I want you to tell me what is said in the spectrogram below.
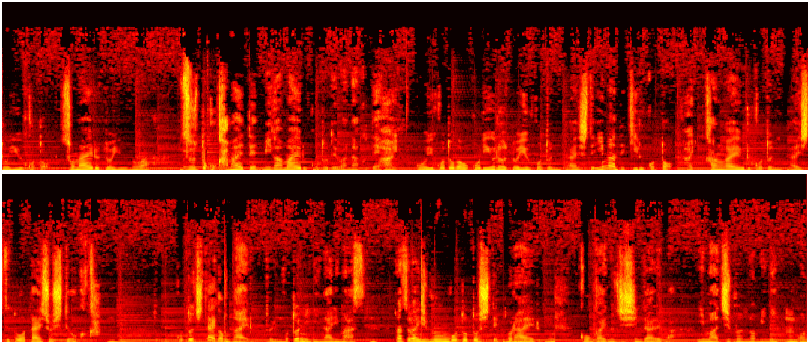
ということ、備えるというのはずっとこう構えて身構えることではなくて、はい、こういうことが起こり得るということに対して今できること、はい、考え得ることに対してどう対処しておくか、うん、ということ自体が備えるということになります。うん、まずは自分ごととして捉える。うん、今回の地震であれば、今自分の身に同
